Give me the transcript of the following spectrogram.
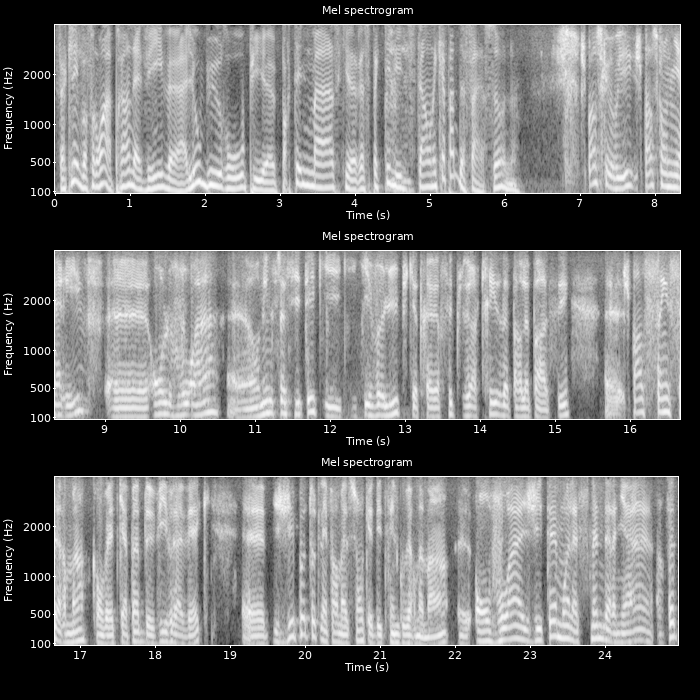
Fait que là, il va falloir apprendre à vivre, aller au bureau, puis euh, porter le masque, respecter les mhm. distances. On est capable de faire ça. Là. Je pense que oui. Je pense qu'on y arrive. Euh, on le voit. Euh, on est une société qui, qui, évolue puis qui a traversé plusieurs crises par le passé. je pense sincèrement qu'on va être capable de vivre avec. Euh, j'ai pas toute l'information que détient le gouvernement. Euh, on voit, j'étais moi la semaine dernière, en fait,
